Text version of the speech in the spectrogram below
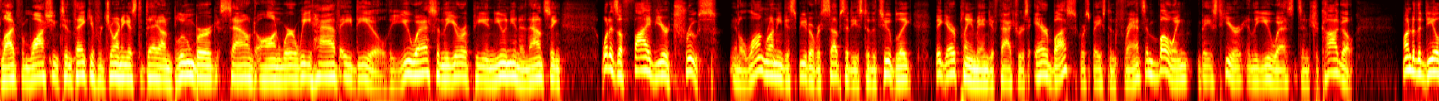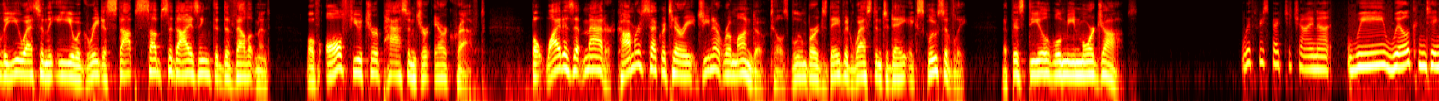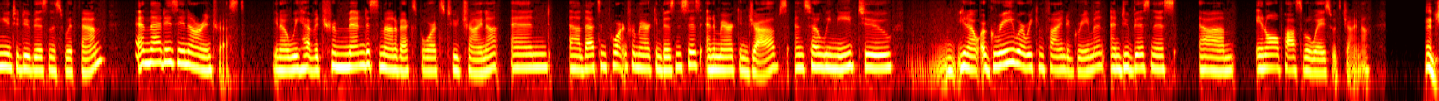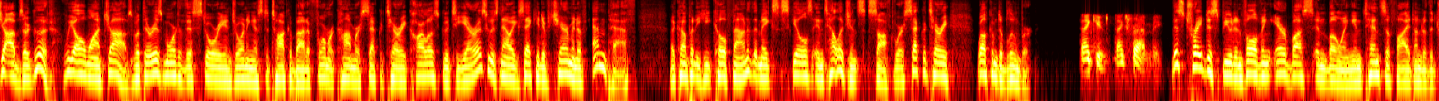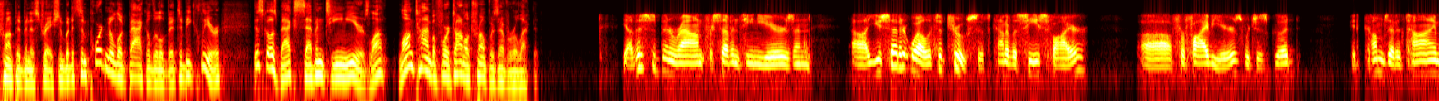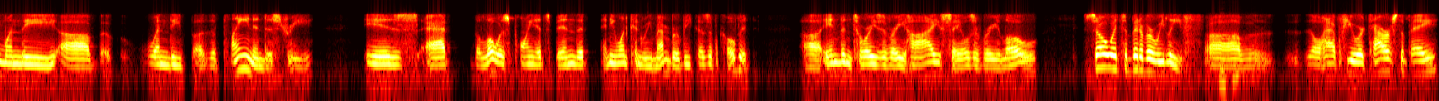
Live from Washington, thank you for joining us today on Bloomberg Sound On, where we have a deal. The U.S. and the European Union announcing what is a five year truce in a long running dispute over subsidies to the two big, big airplane manufacturers Airbus, of course, based in France, and Boeing, based here in the U.S. It's in Chicago. Under the deal, the U.S. and the EU agree to stop subsidizing the development of all future passenger aircraft. But why does it matter? Commerce Secretary Gina Raimondo tells Bloomberg's David Westin today exclusively that this deal will mean more jobs. With respect to China, we will continue to do business with them, and that is in our interest. You know, we have a tremendous amount of exports to China, and uh, that's important for American businesses and American jobs. And so we need to, you know, agree where we can find agreement and do business um, in all possible ways with China. And jobs are good. We all want jobs, but there is more to this story. And joining us to talk about it, former Commerce Secretary Carlos Gutierrez, who is now executive chairman of Empath, a company he co founded that makes skills intelligence software. Secretary, welcome to Bloomberg. Thank you. Thanks for having me. This trade dispute involving Airbus and Boeing intensified under the Trump administration, but it's important to look back a little bit. To be clear, this goes back 17 years, long, long time before Donald Trump was ever elected. Yeah, this has been around for 17 years, and uh, you said it well. It's a truce. It's kind of a ceasefire uh, for five years, which is good. It comes at a time when the uh, when the uh, the plane industry is at the lowest point it's been that anyone can remember because of COVID. Uh, inventories are very high, sales are very low, so it's a bit of a relief. They'll have fewer tariffs to pay.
